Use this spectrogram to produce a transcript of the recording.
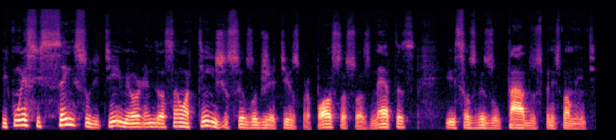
E com esse senso de time, a organização atinge os seus objetivos propostos, as suas metas e seus resultados, principalmente.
